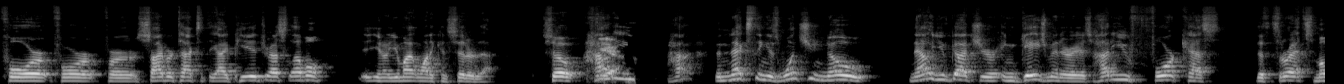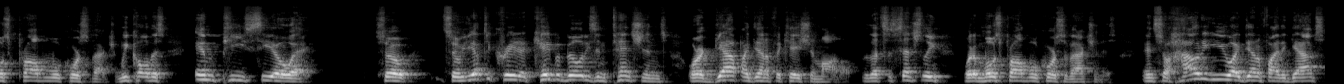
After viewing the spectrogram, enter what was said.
for for for cyber attacks at the IP address level, you know you might want to consider that. So how yeah. do you? How, the next thing is once you know now you've got your engagement areas. How do you forecast the threat's most probable course of action? We call this MPCOA. So so you have to create a capabilities intentions or a gap identification model. That's essentially what a most probable course of action is. And so how do you identify the gaps?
